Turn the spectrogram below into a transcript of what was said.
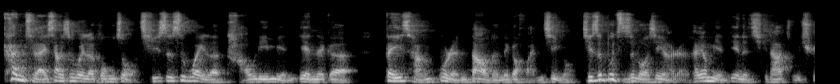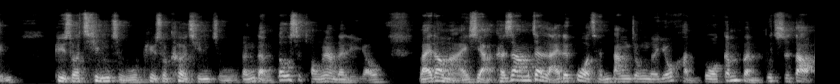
看起来像是为了工作，其实是为了逃离缅甸那个非常不人道的那个环境哦。其实不只是罗兴亚人，还有缅甸的其他族群，譬如说亲族，譬如说克钦族等等，都是同样的理由来到马来西亚。可是他们在来的过程当中呢，有很多根本不知道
